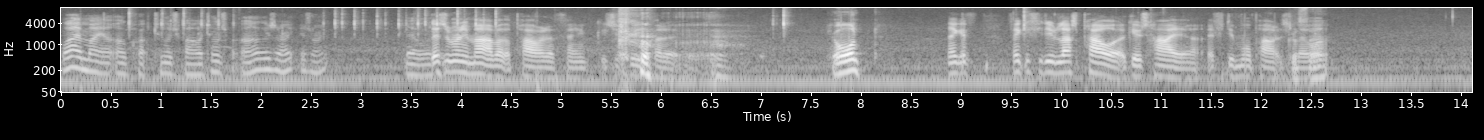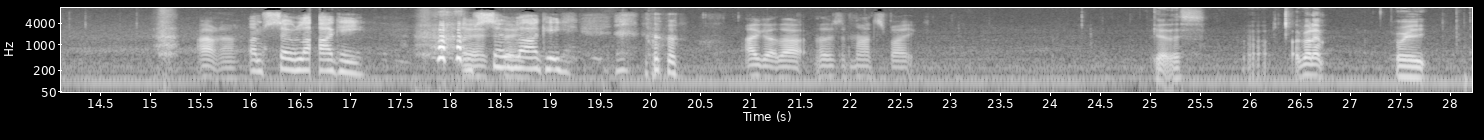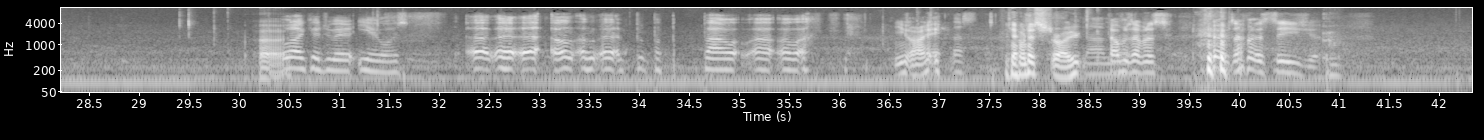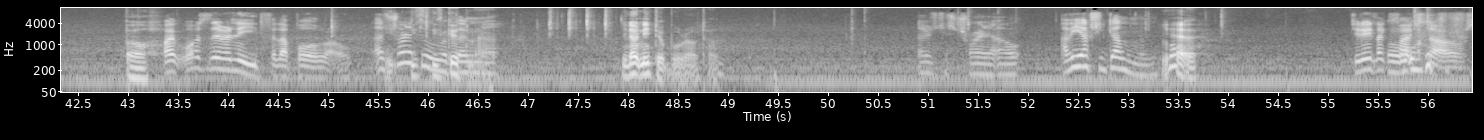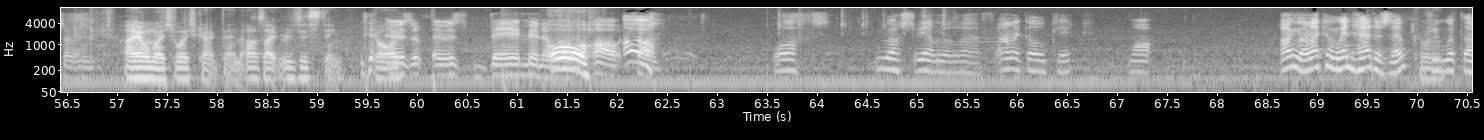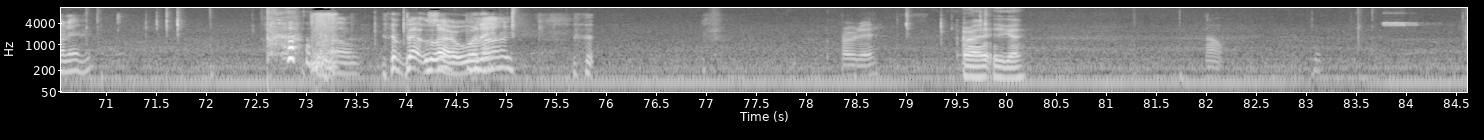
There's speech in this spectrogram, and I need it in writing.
Why am I? Oh crap! Too much power. Too much. power. Oh, he's right. He's right. No. it Doesn't really matter about the power, I don't think. It's just where you put it. Go on. Like if, think if you do less power, it goes higher. If you do more power, it's Cross lower. I don't know. I'm so laggy. I'm Yeah, so same. laggy. I got that. That was a mad spike. Get this. Uh, I got him. Wait. All Uh, I could do at you was. Uh, uh, uh, uh, uh, uh, p- p- power. Uh, uh, You uh, alright? that's. you having a stroke? Nah, I'm Tom's not. having a, s- Tom's having a seizure. Oh. Like, was there a need for that ball roll? I was He- trying he's- to do a he's good Rabona. now. You don't need to ball roll, Tom. I was just trying it out. Have you actually done one? Yeah. Do you need like Oh. five star or something? I almost voice cracked then. I was like resisting. Go it was a, it was bare minimum. Oh. oh Oh. Tom. What? You must be having a laugh. And a goal kick. What? Hang on, I can win headers though, Come if you whip that in. oh, a bit low, wasn't Superman. it? Brody. Alright, here you go.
